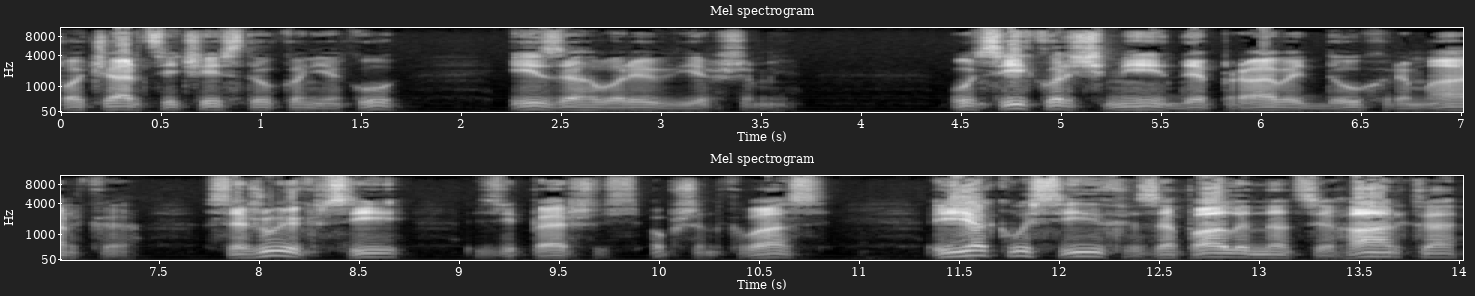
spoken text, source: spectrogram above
по чарці чистого коньяку і заговорив віршами. У цій корчмі, де править дух ремарка, сижу, як всі, зіпершись об шинквас, і як усіх запалена цигарка,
